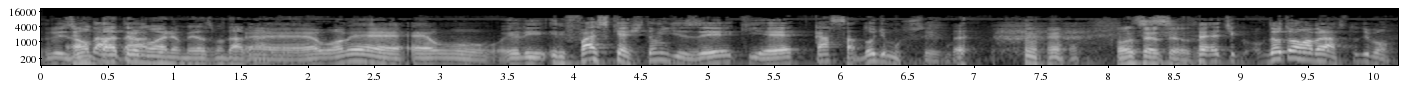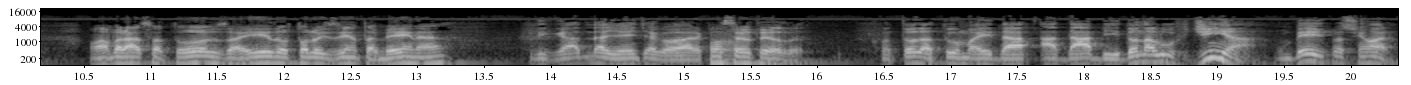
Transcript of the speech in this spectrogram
Luizinho É um patrimônio DAB. mesmo da DAB. É, o homem é, é, o... Ele, ele faz questão de dizer que é caçador de morcego. Com certeza. Sete... Doutor, um abraço, tudo de bom. Um abraço a todos aí, doutor Luizinho também, né? Ligado da gente agora. Com, com certeza. Com toda a turma aí da ADAB. Dona Lurdinha, um beijo para a senhora.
